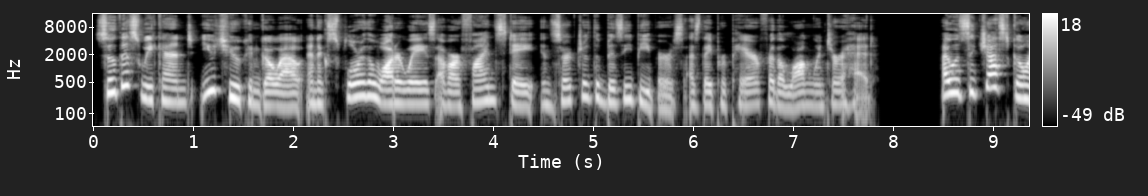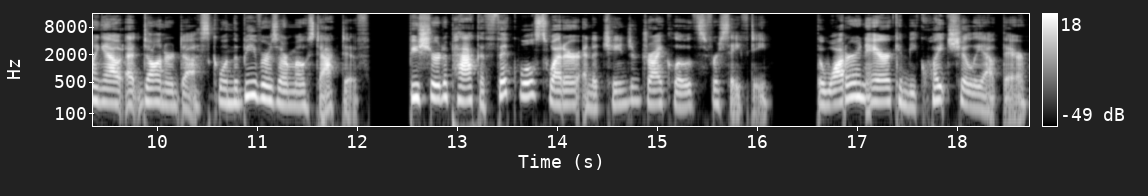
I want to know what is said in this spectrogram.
So this weekend, you too can go out and explore the waterways of our fine state in search of the busy beavers as they prepare for the long winter ahead. I would suggest going out at dawn or dusk when the beavers are most active. Be sure to pack a thick wool sweater and a change of dry clothes for safety. The water and air can be quite chilly out there,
